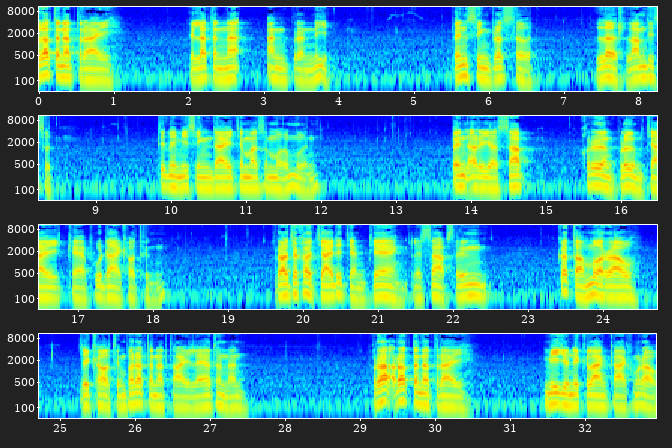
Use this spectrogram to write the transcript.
ระรัตนตรัย เป็นรัตนะอันประณีต เป็นสิ่งประเสริฐ เลิศล้ำที่สุด ที่ไม่มีสิ่งใดจะมาเสมอเหมือน เป็นอริยทรัพย์เครื่องปลื้มใจแก่ผู้ได้เข้าถึง เราจะเข้าใจได้แจ่มแจ้งและทราบซึ้ง ก็ต่อเมื่อเราได้เข้าถึงพระรัตนตรัยแล้วเท่านั้น พระรัตนตรัย มีอยู่ในกลางกายของเรา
